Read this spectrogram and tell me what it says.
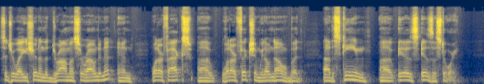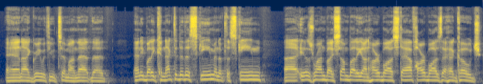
situation and the drama surrounding it, and what are facts, uh, what are fiction, we don't know, but uh, the scheme uh, is is the story. And I agree with you, Tim, on that. That anybody connected to this scheme, and if the scheme uh, is run by somebody on Harbaugh's staff, Harbaugh's the head coach,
